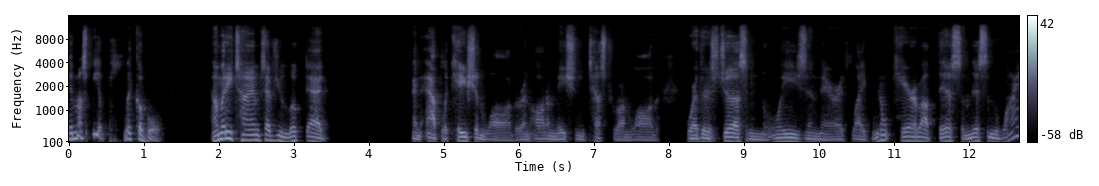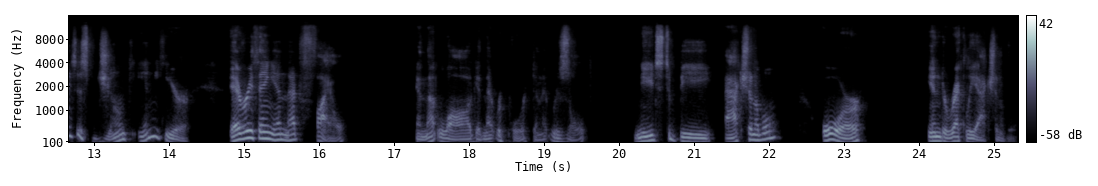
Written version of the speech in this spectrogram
They must be applicable. How many times have you looked at an application log or an automation test run log where there's just noise in there? It's like, we don't care about this and this, and why is this junk in here? Everything in that file and that log and that report and that result needs to be actionable or indirectly actionable.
